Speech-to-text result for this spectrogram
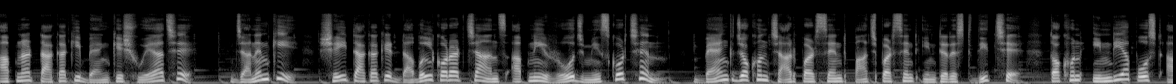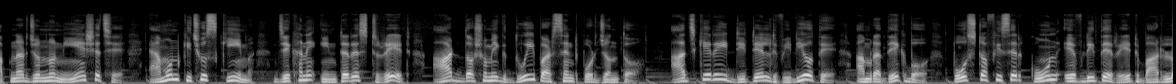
আপনার টাকা কি ব্যাংকে শুয়ে আছে? জানেন কি, সেই টাকাকে ডাবল করার চান্স আপনি রোজ মিস করছেন। ব্যাংক যখন চার পার্সেন্ট, পাঁচ পার্সেন্ট ইন্টারেস্ট দিচ্ছে, তখন ইন্ডিয়া পোস্ট আপনার জন্য নিয়ে এসেছে এমন কিছু স্কিম যেখানে ইন্টারেস্ট রেট আট দশমিক দুই পার্সেন্ট পর্যন্ত। আজকের এই ডিটেলড ভিডিওতে আমরা দেখব পোস্ট অফিসের কোন এফডিতে রেট বাড়ল,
